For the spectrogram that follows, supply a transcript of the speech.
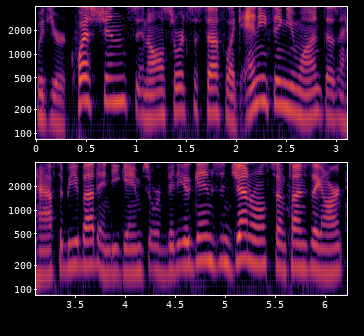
with your questions and all sorts of stuff like anything you want. Doesn't have to be about indie games or video games in general. Sometimes they aren't.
